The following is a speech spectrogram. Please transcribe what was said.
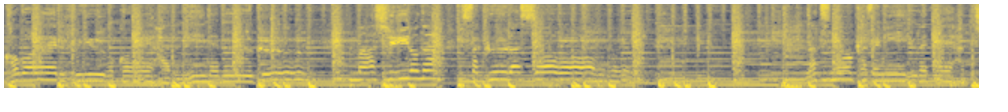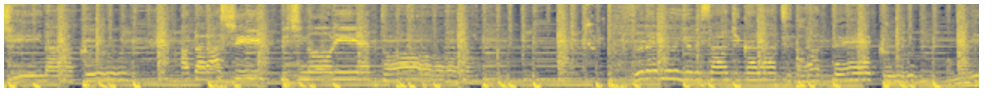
凍える冬を越え春に芽吹く真っ白な桜そうの風に揺れて果てしなく新しい道のりへと。触れる指先から伝わってく思い、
